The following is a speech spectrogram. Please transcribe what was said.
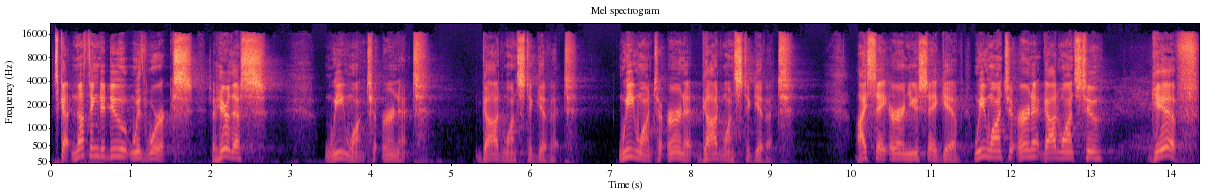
It's got nothing to do with works. So hear this. We want to earn it. God wants to give it. We want to earn it. God wants to give it. I say earn, you say give. We want to earn it. God wants to give.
